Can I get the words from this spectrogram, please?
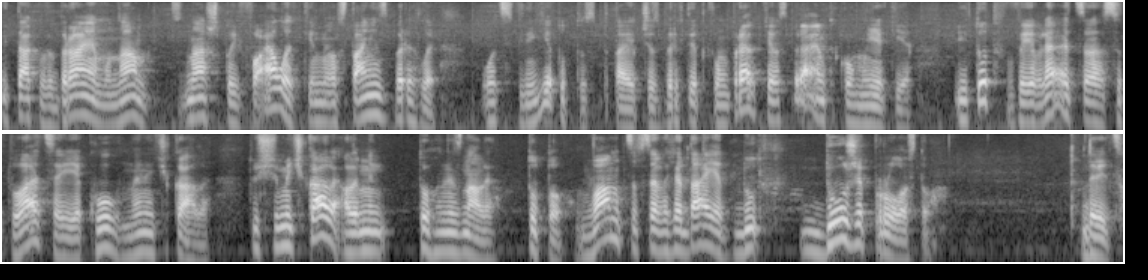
і так вибираємо нам наш той файл, який ми останній зберегли. От він є тут, спитають, чи зберегти такому проєкті, збираємо такому, як є. І тут виявляється ситуація, яку ми не чекали. Тут що ми чекали, але ми того не знали. Тобто, вам це все виглядає ду- дуже просто. Дивіться.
